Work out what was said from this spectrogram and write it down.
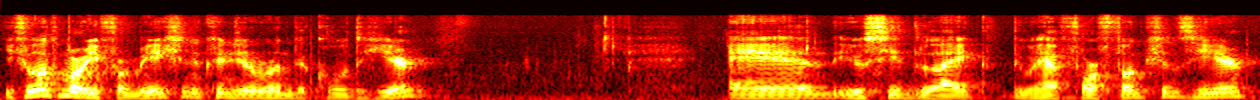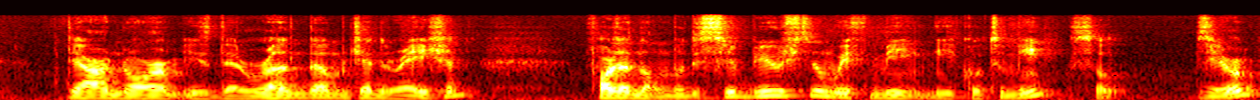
If you want more information, you can just run the code here. And you see like we have four functions here. The R norm is the random generation for the normal distribution with mean equal to mean, so zero,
